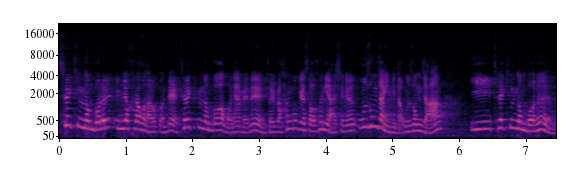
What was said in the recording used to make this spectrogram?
트래킹 넘버를 입력하라고 나올 건데 트래킹 넘버가 뭐냐면은 저희가 한국에서 흔히 아시는 운송장입니다. 운송장. 이 트래킹 넘버는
